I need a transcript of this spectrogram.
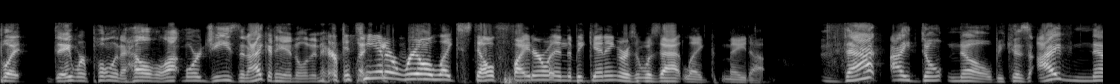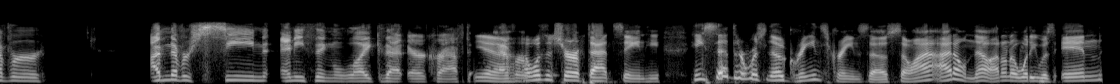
but they were pulling a hell of a lot more g's than i could handle in an airplane Is he in a real like stealth fighter in the beginning, or is it was that like made up? that i don't know because i've never i've never seen anything like that aircraft Yeah, ever I wasn't sure if that scene. He he said there was no green screens though, so I I don't know. I don't know what he was in.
